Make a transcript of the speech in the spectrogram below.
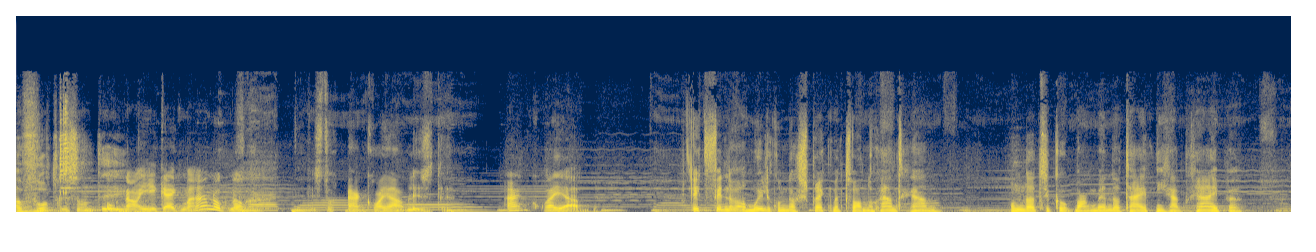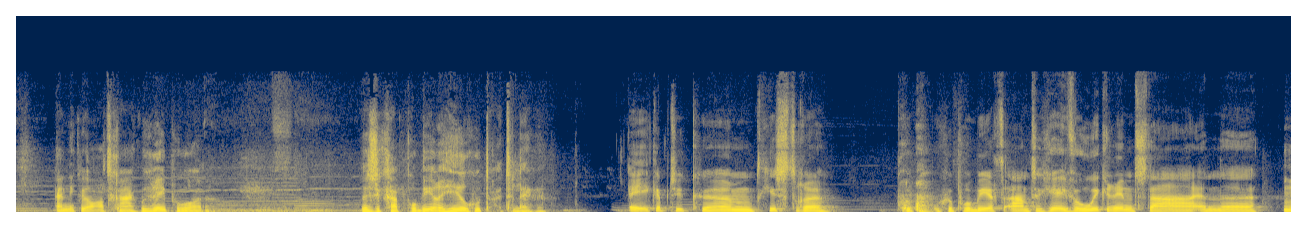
Votre santé. Nou, en je kijkt me aan ook nog. Het is toch incroyable, is het? hè? Incroyable. Ik vind het wel moeilijk om dat gesprek met Twan nog aan te gaan. Omdat ik ook bang ben dat hij het niet gaat begrijpen. En ik wil altijd graag begrepen worden. Dus ik ga het proberen heel goed uit te leggen. Hey, ik heb natuurlijk ehm, gisteren ge- geprobeerd aan te geven hoe ik erin sta... en eh,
